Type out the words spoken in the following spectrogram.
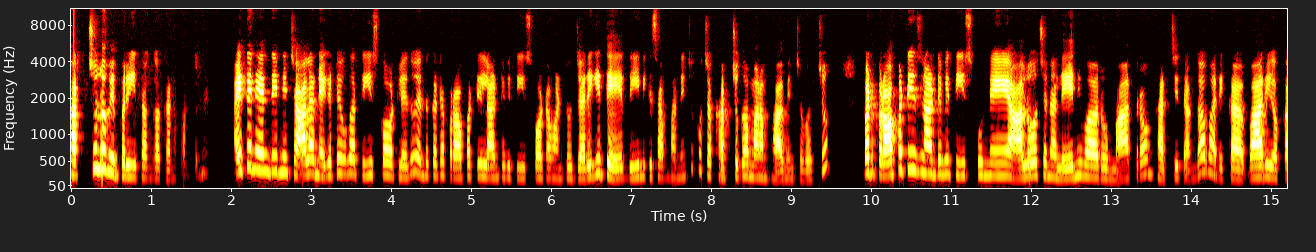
ఖర్చులు విపరీతంగా కనపడుతున్నాయి. అయితే నేను దీన్ని చాలా నెగటివ్గా తీసుకోవట్లేదు. ఎందుకంటే ప్రాపర్టీ లాంటివి తీసుకోవటం అంటూ జరిగితే దీనికి సంబంధించి కొంచెం ఖర్చుగా మనం భావించవచ్చు. బట్ ప్రాపర్టీస్ లాంటివి తీసుకునే ఆలోచన లేని వారు మాత్రం ఖచ్చితంగా వారి వారి యొక్క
